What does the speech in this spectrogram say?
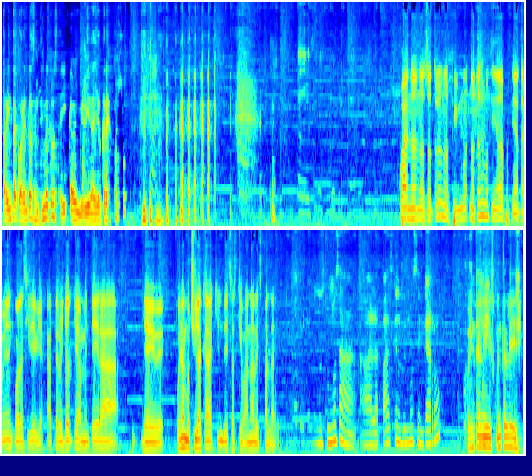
30, 40 centímetros, ahí cabe mi vida, yo creo. Cuando nosotros nos fuimos, nosotros hemos tenido la oportunidad también igual así de viajar, pero yo últimamente era de una mochila cada quien de esas que van a la espalda, güey. Cuando nos fuimos a, a La Paz, que nos fuimos en carro, Cuéntales, cuéntales.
